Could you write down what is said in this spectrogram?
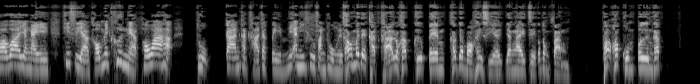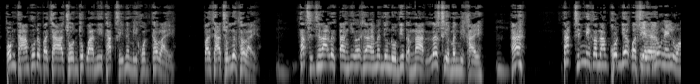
ว่าว่ายังไงที่เสียเขาไม่ขึ้นเนี่ย เพราะว่าถูกการขัดขาจากเปรมนี่อันนี้คือฟันธงเลยปะเขาไม่ได้ขัดขาหรอกครับ คือเปรมเขาจะบอกให้เสียยังไงเสียก็ต้องฟัง เพราะเขาคุมปืนครับ ผมถามคุณประชาชนทุกวันนี้ทักษิณเนี่ยมีคนเท่าไหร่ ประชาชนเลือกเท่าไหร่อืมทักษิณชนะเลือกตั้งยิ่งรักชนะมันยังโดนยึดอำนาจ แล้วเสียมันมีใครอืมฮะทักษิณมีกำลังคนเยอะกว่าเสีเสียยเป็นลูกในหลวง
